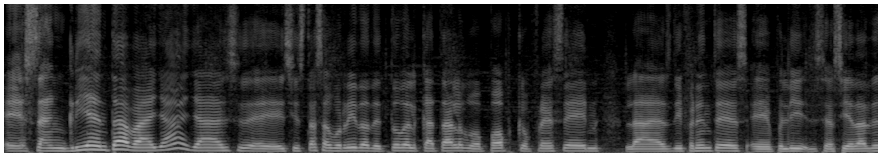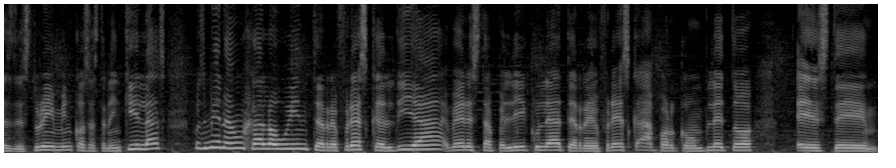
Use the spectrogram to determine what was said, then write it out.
eh, sangrienta, vaya, ya eh, si estás aburrido de todo el catálogo pop que ofrecen las diferentes eh, sociedades de streaming, cosas tranquilas, pues mira, un Halloween te refresca el día, ver esta película te refresca por completo, este,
